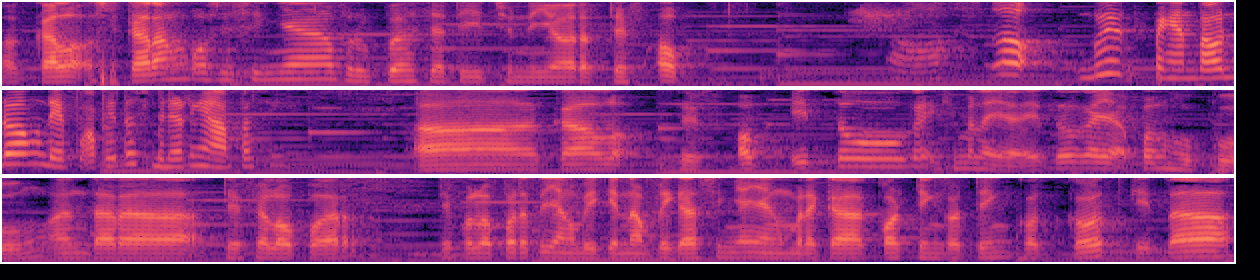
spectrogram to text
Uh, kalau sekarang posisinya berubah jadi junior DevOps. Oh, lo gue pengen tahu dong DevOps itu sebenarnya apa sih? Uh, kalau DevOps itu kayak gimana ya? Itu kayak penghubung antara developer, developer itu yang bikin aplikasinya yang mereka coding-coding code-code, kita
